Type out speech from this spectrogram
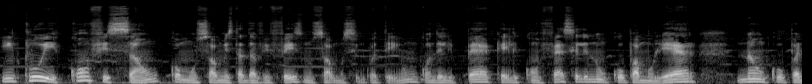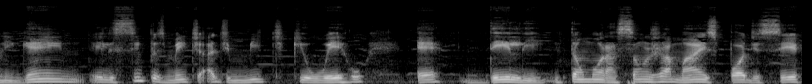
Inclui confissão, como o salmista Davi fez no Salmo 51, quando ele peca, ele confessa, ele não culpa a mulher, não culpa ninguém, ele simplesmente admite que o erro é dele. Então, uma oração jamais pode ser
